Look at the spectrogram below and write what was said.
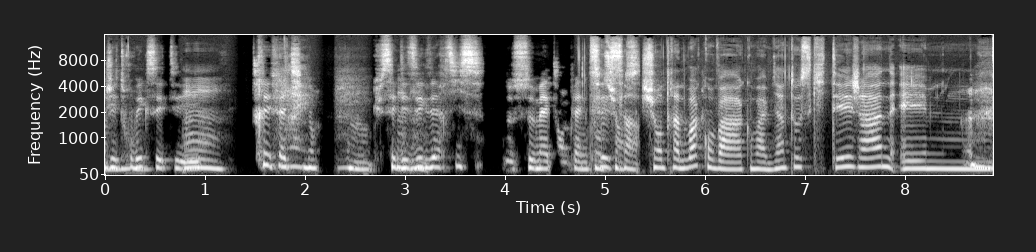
J'ai trouvé que c'était très fatigant. Donc c'est des exercices de se mettre en pleine conscience. Ça. Je suis en train de voir qu'on va qu'on va bientôt se quitter, Jeanne. Et hum,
